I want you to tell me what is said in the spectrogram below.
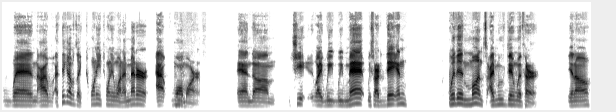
when i i think i was like 20 21 i met her at Mhm. walmart and um she like we we met we started dating. Within months i moved in with her you know?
